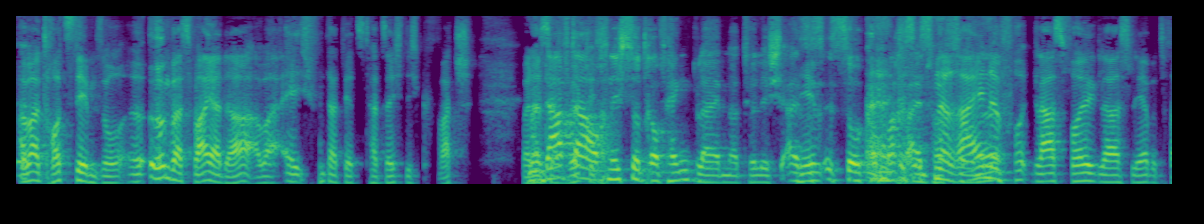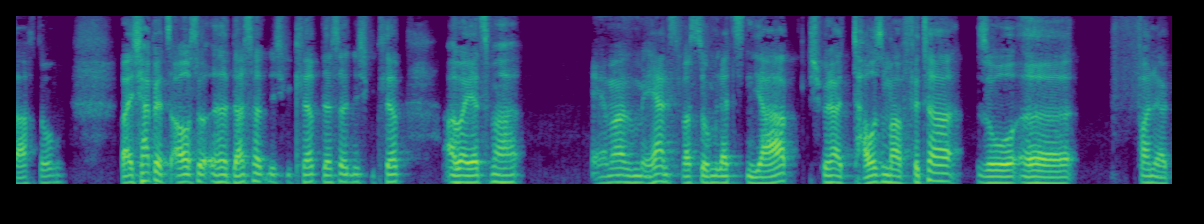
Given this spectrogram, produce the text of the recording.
aber trotzdem so, äh, irgendwas war ja da, aber ey, ich finde das jetzt tatsächlich Quatsch. Man darf ja da auch nicht so drauf hängen bleiben, natürlich. Also nee, es ist so, komm, mach es einfach. Es ist eine so, reine ne? Glas voll, Glas leer Betrachtung. Weil ich habe jetzt auch so, äh, das hat nicht geklappt, das hat nicht geklappt. Aber jetzt mal Ey, mal im Ernst, was so im letzten Jahr, ich bin halt tausendmal fitter, so äh, von der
